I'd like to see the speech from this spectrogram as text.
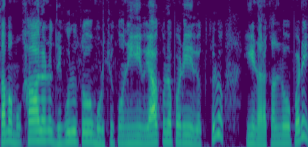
తమ ముఖాలను దిగులుతో ముడుచుకొని వ్యాకులపడే వ్యక్తులు ఈ నరకంలో పడి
